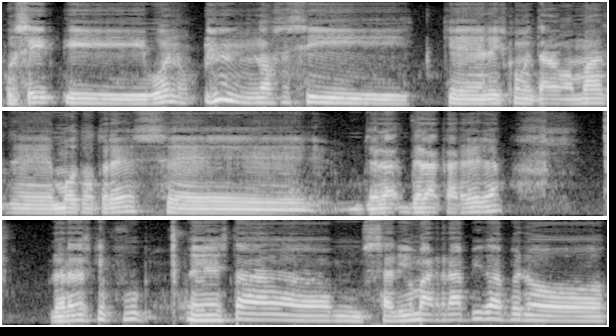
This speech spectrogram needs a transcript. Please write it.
Pues sí, y bueno, no sé si queréis comentar algo más de Moto 3, eh, de, la, de la carrera. La verdad es que fu- esta mm, salió más rápida, pero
